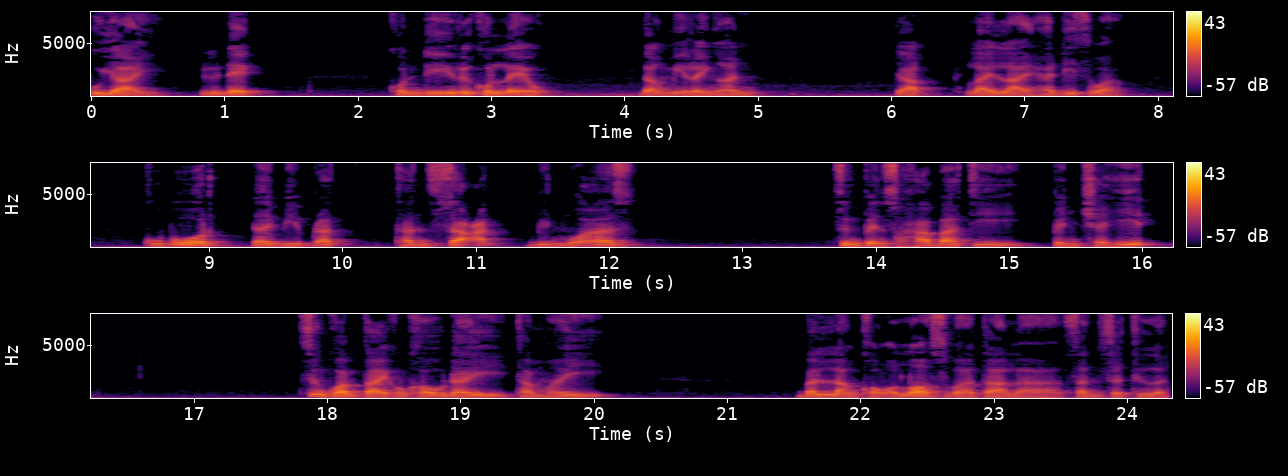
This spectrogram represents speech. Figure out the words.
ผู้ใหญ่หรือเด็ก คนดีหรือคนเลว ดังมีรายงาน จากหลายๆฮะดิษว่ากูโบสได้บีบรัดท่านซาดบินมูอาซซึ่งเป็นสหาบะที่เป็นชะฮีด ซึ่งความตายของเขาได้ทำให้บัลลังก์ของอัลลอฮฺสุบฮาตาลาสั่นสะเทือน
